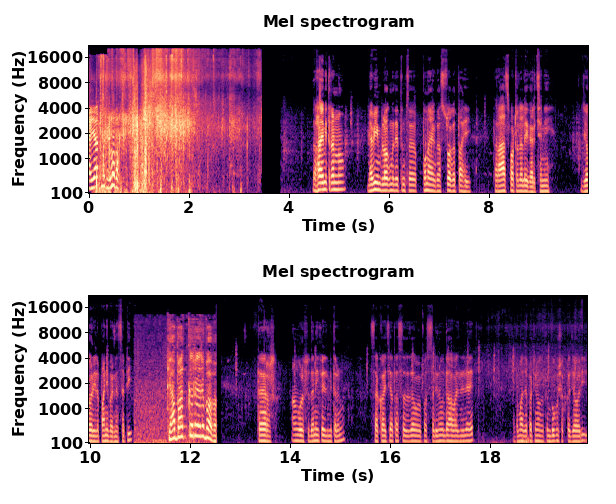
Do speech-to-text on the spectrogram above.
बाबा तर हाय मित्रांनो नवीन ब्लॉगमध्ये तुमचं पुन्हा एकदा स्वागत आहे. तर आज पाठवलेलं आहे घरच्यांनी जेवारीला पाणी भरण्यासाठी. क्या बात कर रहे रे बाबा? तर आंघोळसुद्धा नाही केली मित्रांनो. सकाळचे आता स- जवळपास साडेनऊ दहा वाजलेले आहेत. आता माझ्या पाठीमागं तुम्ही बघू शकता ज्वारी.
